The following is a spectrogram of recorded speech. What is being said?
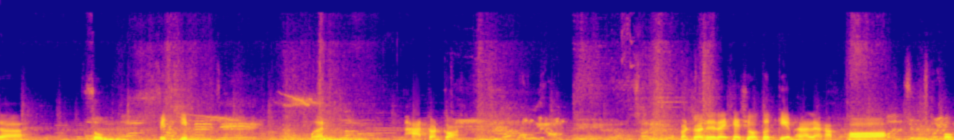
จะ สุ่มปิดคลิป เหมือนพาร์ทก่อนๆมันก็จะได้แค่ช่วงต้นเกมเท่านั้นแหละครับ พอผม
